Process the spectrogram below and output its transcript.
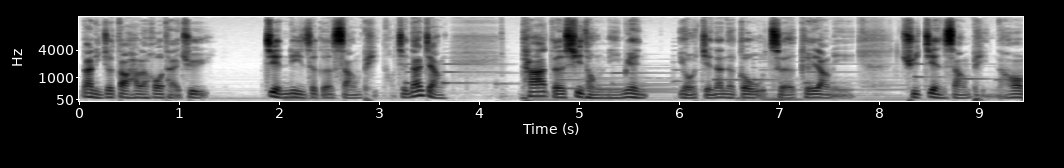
那你就到他的后台去建立这个商品。简单讲，他的系统里面有简单的购物车，可以让你去建商品，然后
